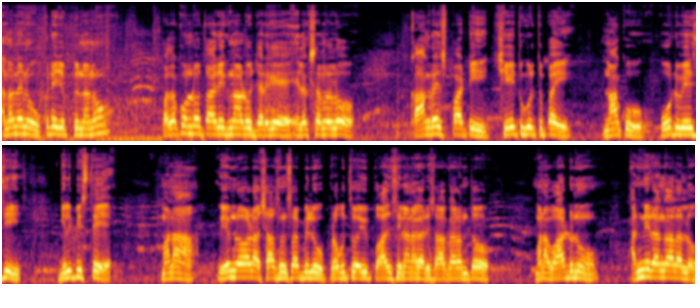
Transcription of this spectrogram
అన్న నేను ఒక్కటే చెప్తున్నాను. పదకొండవ తారీఖు నాడు జరిగే ఎలక్షన్లలో కాంగ్రెస్ పార్టీ చేతి గుర్తుపై నాకు ఓటు వేసి గెలిపిస్తే మన వేములవాడ శాసనసభ్యులు ప్రభుత్వ వైపు ఆదిశీనాన్న గారి సహకారంతో మన వార్డును అన్ని రంగాలలో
